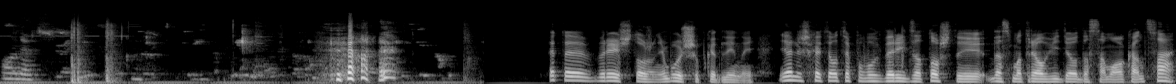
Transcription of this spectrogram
Молодец. эта речь тоже не будет шибко длинной. Я лишь хотел тебя поблагодарить за то, что ты досмотрел видео до самого конца.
